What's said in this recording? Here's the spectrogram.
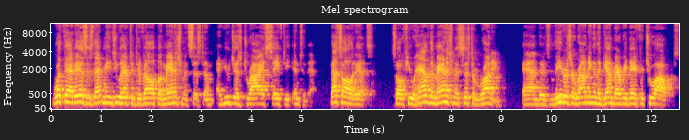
What that is, is that means you have to develop a management system and you just drive safety into that. That's all it is. So if you have the management system running and there's leaders are rounding in the Gemba every day for two hours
